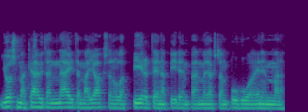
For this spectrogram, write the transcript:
jos mä käytän näitä, mä jaksan olla piirteinä pidempään, mä jaksan puhua enemmän,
